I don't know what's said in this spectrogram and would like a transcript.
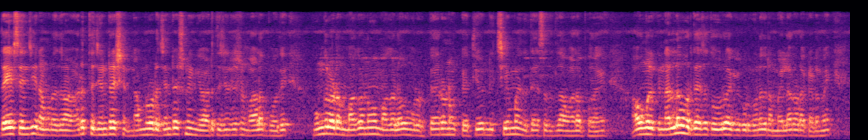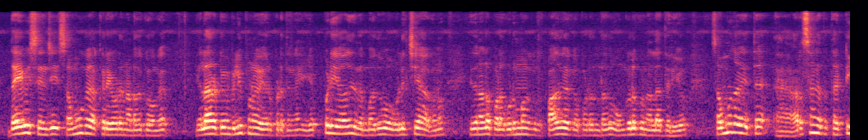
தயவு செஞ்சு நம்மளோட அடுத்த ஜென்ரேஷன் நம்மளோட ஜென்ரேஷன் இங்கே அடுத்த ஜென்ரேஷன் வாழ போகுது உங்களோட மகனோ மகளோ உங்களோட பேரனோ பேத்தியோ நிச்சயமாக இந்த தேசத்தில் தான் வாழ போகிறாங்க அவங்களுக்கு நல்ல ஒரு தேசத்தை உருவாக்கி கொடுக்கணும் நம்ம எல்லாரோட கடமை. தயவு செஞ்சு சமூக அக்கறையோடு நடந்துக்கோங்க. எல்லார்ட்டையும் விழிப்புணர்வு ஏற்படுத்துங்க. எப்படியாவது இந்த மதுவை ஒழிச்சே ஆகணும். இதனால் பல குடும்பங்கள் பாதுகாக்கப்படுன்றது உங்களுக்கும் நல்லா தெரியும். சமுதாயத்தை அரசாங்கத்தை தட்டி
